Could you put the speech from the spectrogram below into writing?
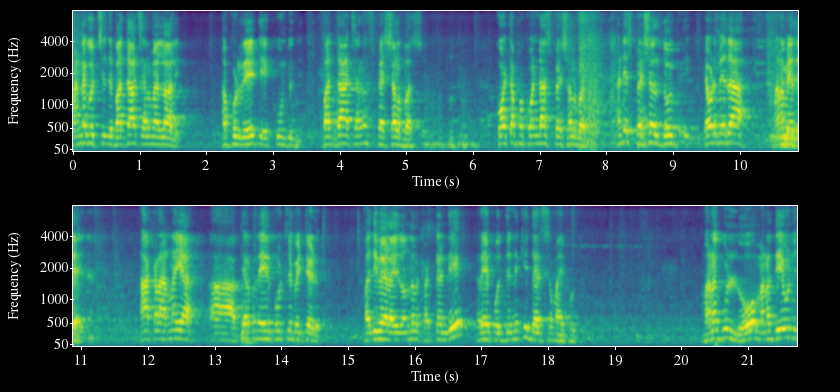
పండగ వచ్చింది భద్రాచలం వెళ్ళాలి. అప్పుడు రేట్ ఎక్కువ ఉంటుంది. Bhadrachalam special bus. Kotappakonda special bus అంటే స్పెషల్ దోపిడీ ఎవడి మీద? మన మీదే అక్కడ అన్నయ్య తిరుపతి ఎయిర్పోర్ట్లో పెట్టాడు. పదివేల ఐదు వందలు కట్టండి రేపు పొద్దున్నకి దర్శనం అయిపోతుంది. మన గుళ్ళో మన దేవుణ్ణి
